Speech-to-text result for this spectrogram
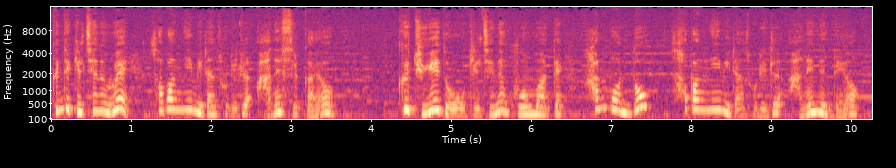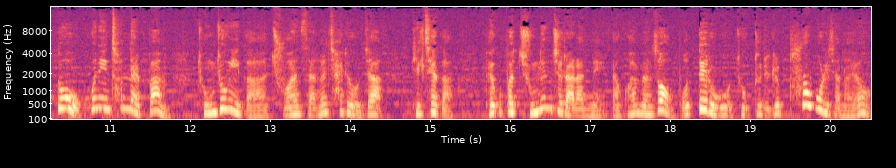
근데 길채는 왜 서방님이란 소리를 안 했을까요? 그 뒤에도 길채는 구원무한테 한 번도 서방님이란 소리를 안 했는데요. 또 혼인 첫날 밤 종종이가 주안상을 차려오자 길채가 배고파 죽는 줄 알았네 라고 하면서 멋대로 족두리를 풀어버리잖아요.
